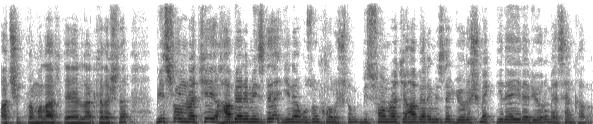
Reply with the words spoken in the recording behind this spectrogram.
açıklamalar değerli arkadaşlar. Bir sonraki haberimizde yine uzun konuştum. Bir sonraki haberimizde görüşmek dileğiyle diyorum. Esen kalın.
